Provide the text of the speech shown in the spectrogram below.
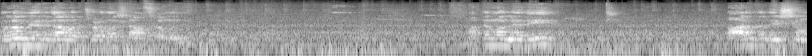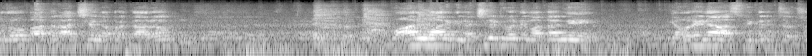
కులం వేరుగా మనం చూడవలసిన అవసరం ఉంది. మతం అనేది భారతదేశంలో భారత రాజ్యాంగ ప్రకారం వారి వారికి నచ్చినటువంటి మతాన్ని ఎవరైనా స్వీకరించవచ్చు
